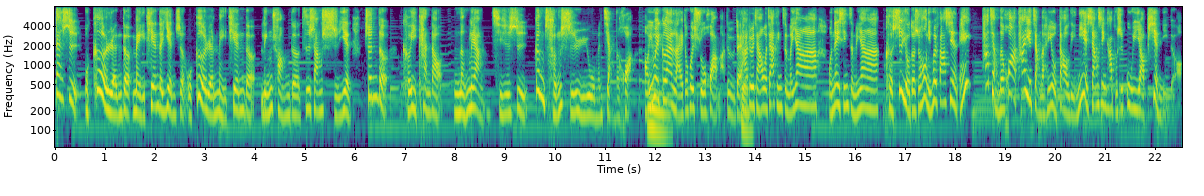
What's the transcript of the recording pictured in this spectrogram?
但是我个人的每天的验证，我个人每天的临床的咨商实验，真的可以看到能量其实是更诚实于我们讲的话。哦，因为个案来都会说话嘛，对不对？他就会讲我家庭怎么样啊，我内心怎么样啊。可是有的时候你会发现，哎，他讲的话他也讲的很有道理，你也相信他不是故意要骗你的哦。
